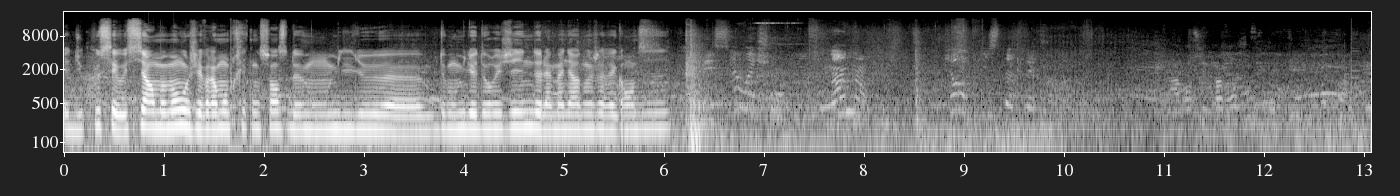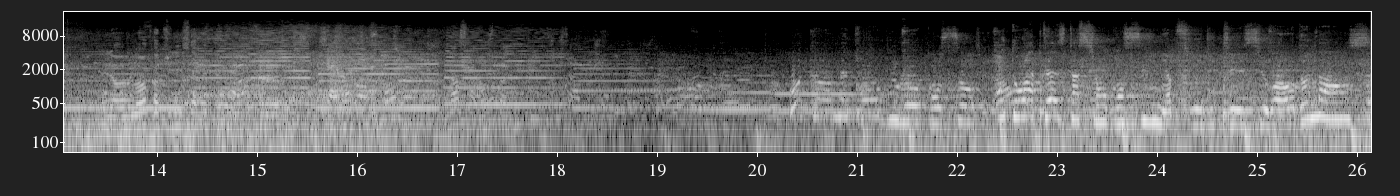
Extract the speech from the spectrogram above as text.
Et du coup, c'est aussi un moment où j'ai vraiment pris conscience de mon milieu, euh, de mon milieu d'origine, de la manière dont j'avais grandi. Auto-attestation, consigne, absurdité sur ordonnance.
